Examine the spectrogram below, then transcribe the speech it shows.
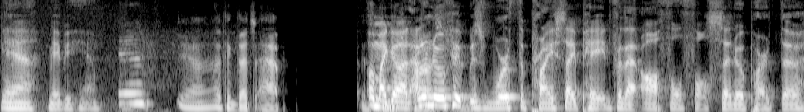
Yeah, maybe. Yeah. Yeah. Yeah, I think that's apt. Oh my god, I don't know if it was worth the price I paid for that awful falsetto part though.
